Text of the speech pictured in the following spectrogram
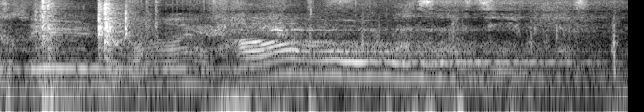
心外毫无秘密。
